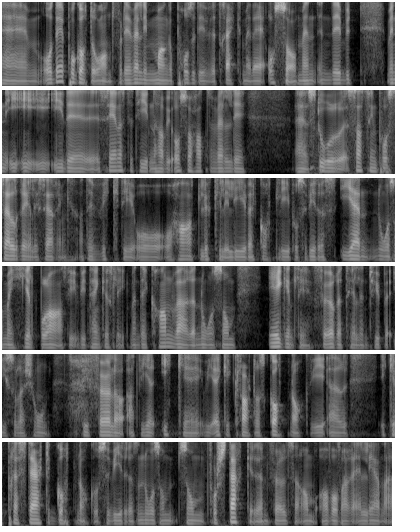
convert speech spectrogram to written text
Em, og det er på godt og vondt, for det er veldig mange positive trekk med det også. Men, det, men i, i, i det seneste tiden har vi også hatt en veldig uh, stor satsing på selvrealisering. At det er viktig å, å ha et lykkelig liv, et godt liv osv. Igjen noe som er helt bra at vi, vi tenker slik, men det kan være noe som egentlig fører til en type isolasjon. Vi føler at vi er ikke, vi er ikke klart oss godt nok, vi er ikke presterte godt nok osv. Noe som, som forsterker en følelse av, av å være alene.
